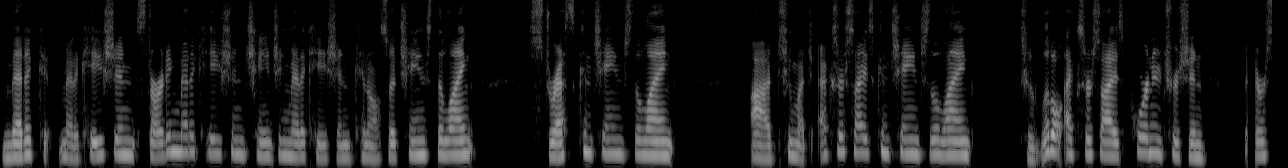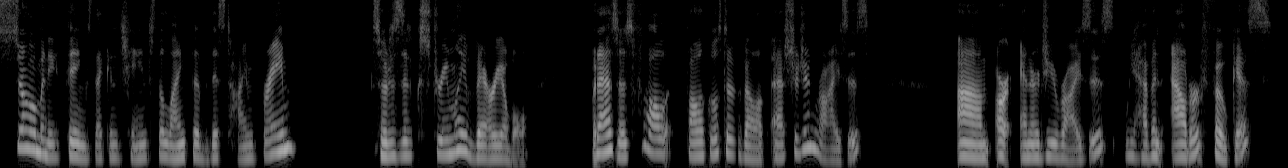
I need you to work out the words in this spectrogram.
Medic- medication, starting medication, changing medication can also change the length. Stress can change the length. Uh, too much exercise can change the length. Too little exercise, poor nutrition. There are so many things that can change the length of this time frame. So it is extremely variable. But as those foll- follicles develop, estrogen rises, um, our energy rises. We have an outer focus.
